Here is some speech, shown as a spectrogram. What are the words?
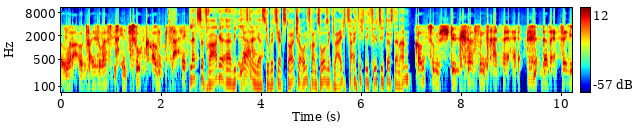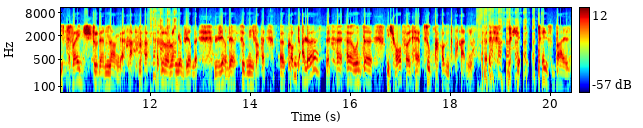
voilà. Und weißt du was, mein Zug kommt gleich. Letzte Frage, äh, wie ist ja. es denn jetzt? Du bist jetzt Deutscher und Franzose gleichzeitig. Wie fühlt sich das denn an? Kommt zum Stück. das erzähle ich zwei Stunden lang. Aber so lange wird, wird der Zug nicht warten. Äh, kommt alle und äh, ich hoffe, der Zug kommt an. Bis bald.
